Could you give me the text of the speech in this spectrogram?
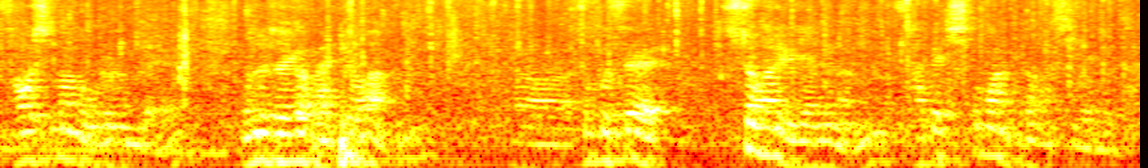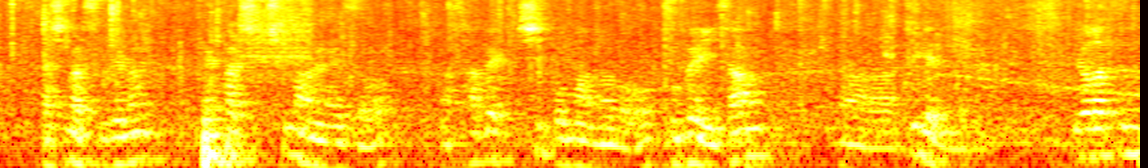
4, 50만 원 오르는데 오늘 저희가 발표한 어, 종부세 수정안에 의하면 415만 원 부담하시게 됩니다. 다시 말씀드리면 187만 원에서 415만 원으로 두 배 이상 어, 뛰게 됩니다. 이와 같은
